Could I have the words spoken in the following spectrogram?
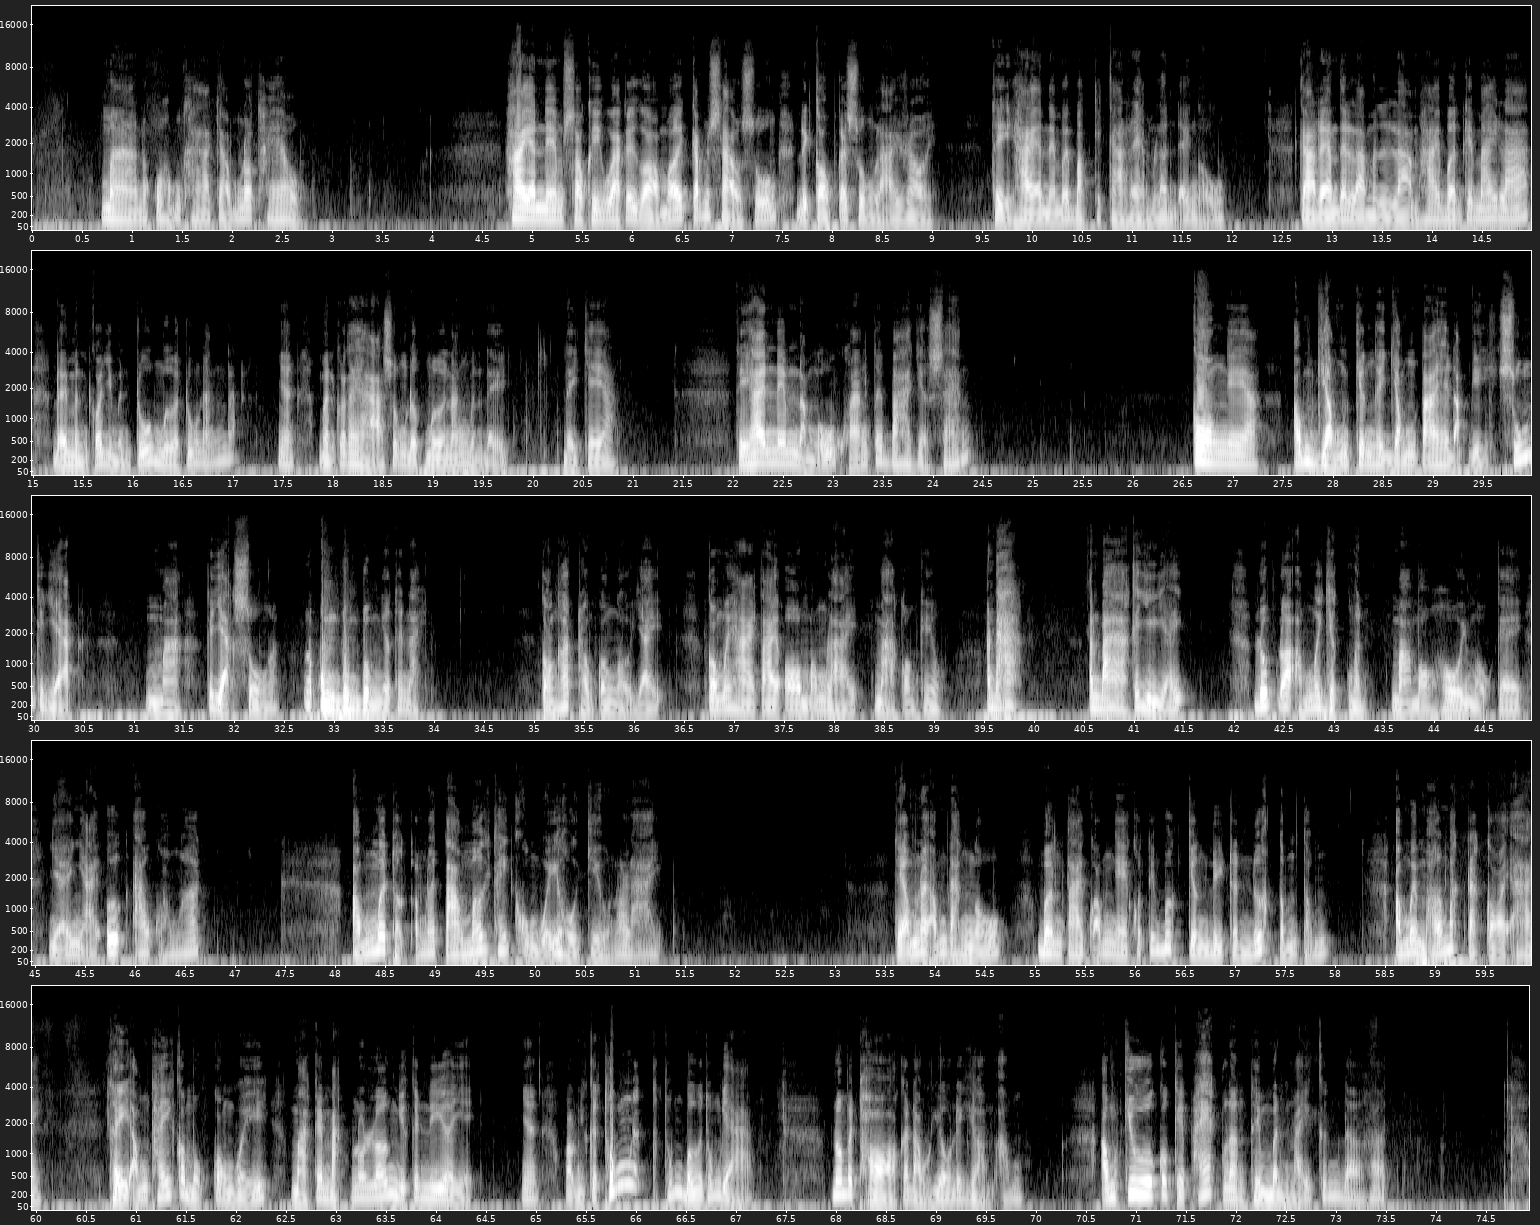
ma nó cũng không tha cho ông nó theo. Hai anh em sau khi qua cái gò mới cắm xào xuống để cột cái xuồng lại rồi, thì hai anh em mới bật cái cà rèm lên để ngủ. Cà rèm đây là mình làm hai bên cái mái lá để mình có gì mình trú mưa trú nắng đó. Nha. Mình có thể hạ xuống được mưa nắng mình để, để che. Thì hai anh em nằm ngủ khoảng tới 3 giờ sáng. Con nghe ông giọng chân hay giọng tay hay đập gì xuống cái vạt mà cái vạt xuồng á nó ung bung bung như thế này. Con hết hồn con ngồi dậy, con mới hai tay ôm ông lại mà con kêu, anh ba, anh ba à cái gì vậy? Lúc đó ông mới giật mình mà mồ hôi mồ kê, nhễ nhại ướt áo của ông hết. Ông mới thật, ông nói tao mới thấy con quỷ hồi chiều nó lại. Thì ông nói ông đang ngủ, bên tai của ông nghe có tiếng bước chân đi trên nước tủm tủm. Ông mới mở mắt ra coi ai. Thì ông thấy có một con quỷ mà cái mặt nó lớn như cái nia vậy nha. Hoặc như cái thúng đó, thúng bự thúng dạ. Nó mới thò cái đầu vô nó dòm ông ông chưa có kịp hét lên thì mình mẩy cứng đơ hết.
